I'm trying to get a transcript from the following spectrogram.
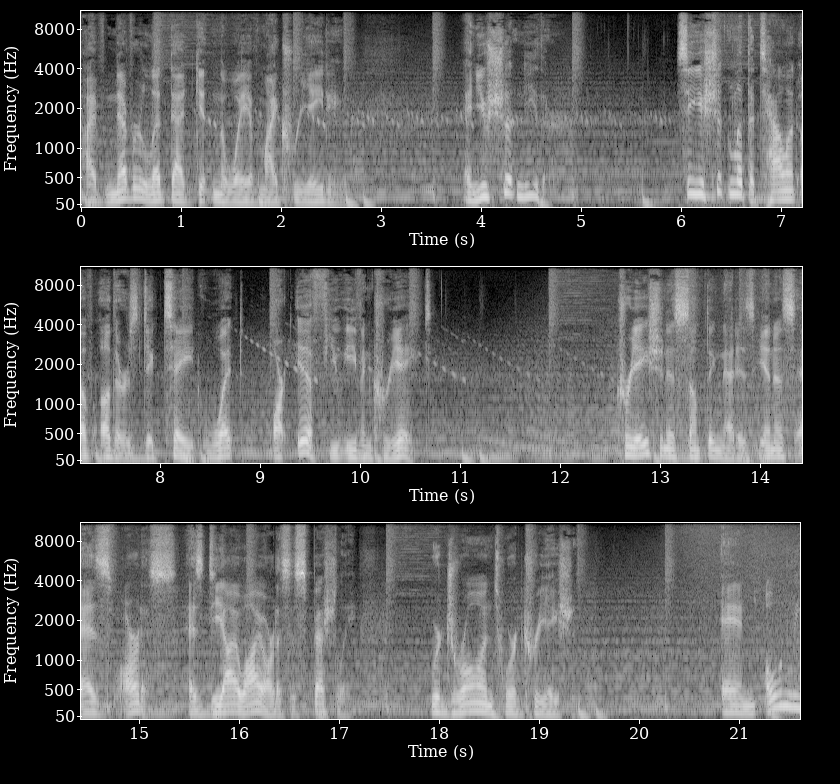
I've never let that get in the way of my creating. And you shouldn't either. See, you shouldn't let the talent of others dictate what or if you even create. Creation is something that is in us as artists, as DIY artists especially. We're drawn toward creation and only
